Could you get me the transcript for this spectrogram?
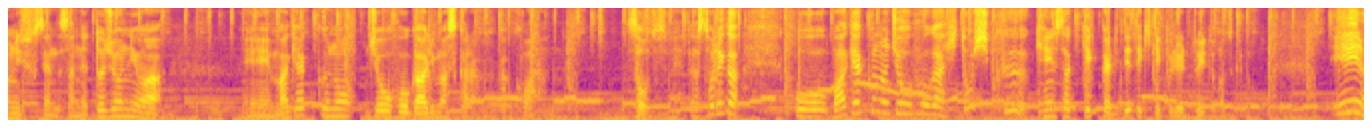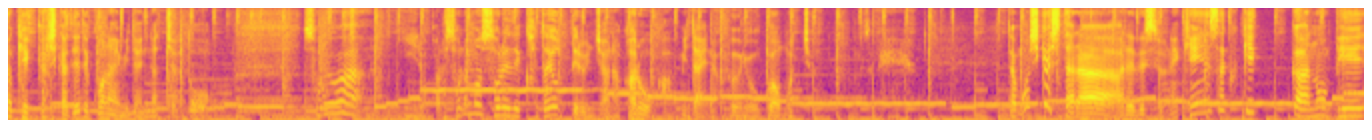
うん。小西千田さん、ネット上には、えー、真逆の情報がありますから、かっこ笑う。そうですね。だからそれが、こう、真逆の情報が等しく検索結果に出てきてくれるといいと思うんですけど、A の結果しか出てこないみたいになっちゃうと、それはいいのかなそれもそれで偏ってるんじゃなかろうかみたいな風に僕は思っちゃうんですよね。だもしかしたら、あれですよね、検索結果のペー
